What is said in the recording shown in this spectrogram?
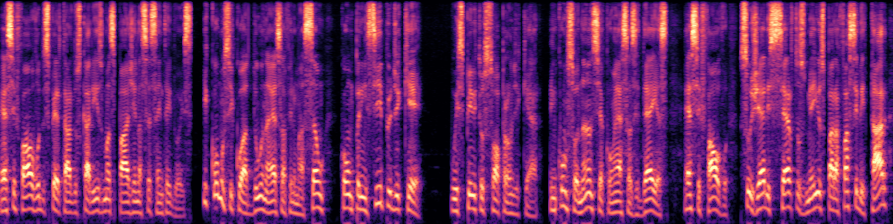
S. Falvo, Despertar dos Carismas, página 62. E como se coaduna essa afirmação com o princípio de que o Espírito sopra onde quer. Em consonância com essas ideias, S. Falvo sugere certos meios para facilitar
